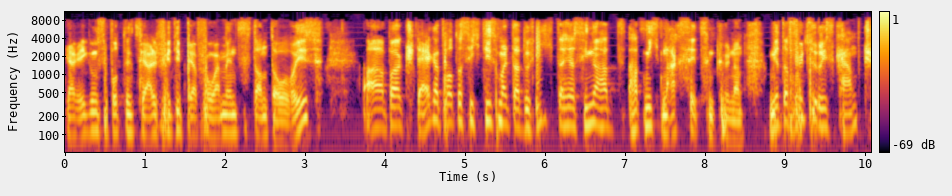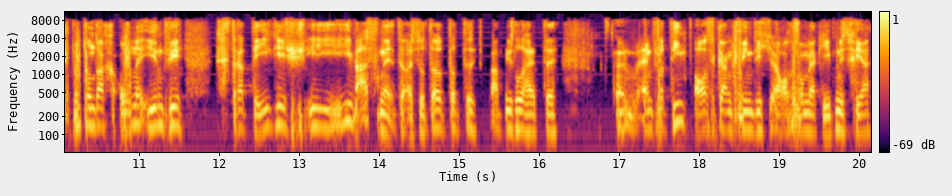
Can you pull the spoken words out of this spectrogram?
Erregungspotenzial für die Performance dann da ist. Aber gesteigert hat er sich diesmal dadurch nicht. Der Herr Sinner hat, hat nicht nachsetzen können. Mir da viel zu riskant gespielt und auch ohne irgendwie strategisch, ich, ich weiß nicht. Also da, da das war ein bisschen heute äh, ein verdient Ausgang, finde ich, auch vom Ergebnis her.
